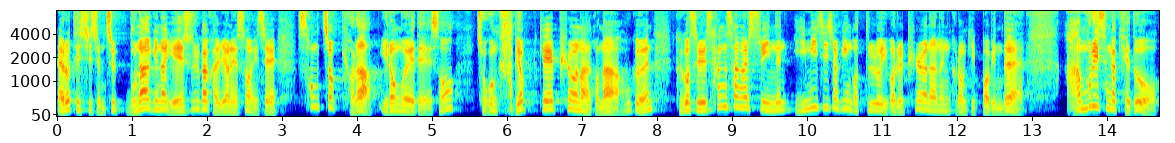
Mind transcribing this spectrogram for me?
에로티시즘 즉 문학이나 예술과 관련해서 이제 성적 결합 이런 거에 대해서 조금 가볍게 표현하거나 혹은 그것을 상상할 수 있는 이미지적인 것들로 이거를 표현하는 그런 기법인데 아무리 생각해도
